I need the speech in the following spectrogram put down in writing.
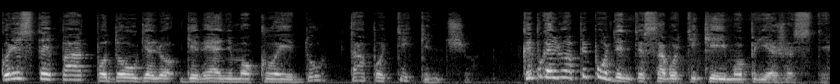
kuris taip pat po daugelio gyvenimo klaidų tapo tikinčiu. Kaip galiu apibūdinti savo tikėjimo priežastį?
